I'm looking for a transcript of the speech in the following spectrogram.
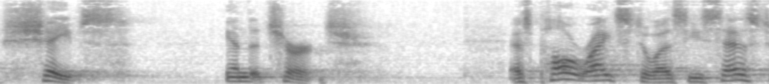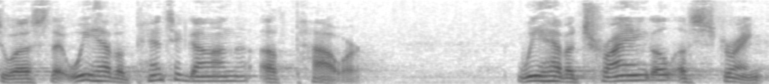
shapes in the church. As Paul writes to us, he says to us that we have a pentagon of power, we have a triangle of strength,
